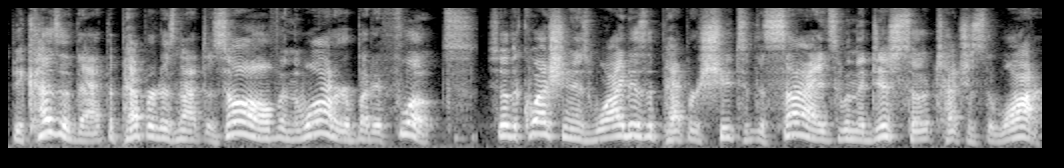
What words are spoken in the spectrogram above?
Because of that, the pepper does not dissolve in the water, but it floats. So the question is, why does the pepper shoot to the sides when the dish soap touches the water?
